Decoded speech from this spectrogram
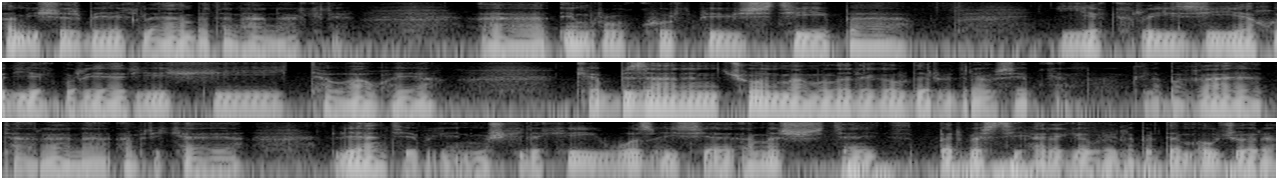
ئەم ئیشش بە یەک لایەن بە تەنها ناکرێ ئیمڕۆ کورد پێویستی بە یەکڕیزی یاخود یەکبڕیارییەکی تەواو هەیە کە بزانن چۆن مامەڵە لەگەڵ دەر و دراوسێ بکەن، لە بەغایە، تارانە، ئەمریکایە، لێیان تێبگەین. موشکیلەکەی وەزعی سیا ئەمەش یانی بەربەستی هەرە گەورە لەبەردەم ئەو جۆرە.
